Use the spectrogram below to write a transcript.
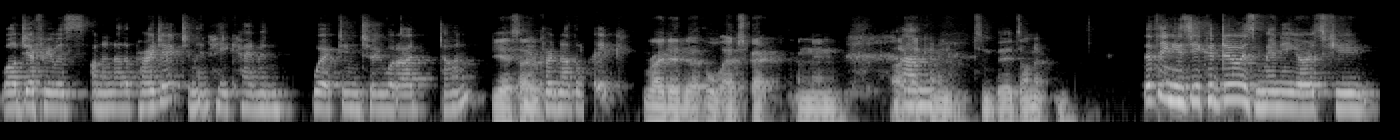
while Geoffrey was on another project, and then he came and worked into what I'd done. Yeah. So for another week. Ro did all abstract, and then I, um, I came in with some birds on it. The thing is, you could do as many or as few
